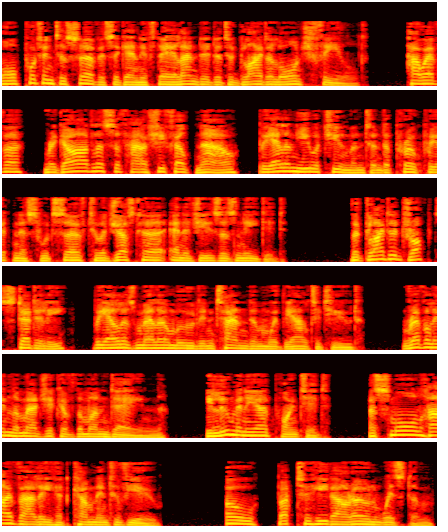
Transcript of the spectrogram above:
or put into service again if they landed at a glider launch field. However, regardless of how she felt now, Biella knew attunement and appropriateness would serve to adjust her energies as needed. The glider dropped steadily, Biella's mellow mood in tandem with the altitude. Revel in the magic of the mundane. Eluminia pointed. A small high valley had come into view. Oh, but to heed our own wisdom,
